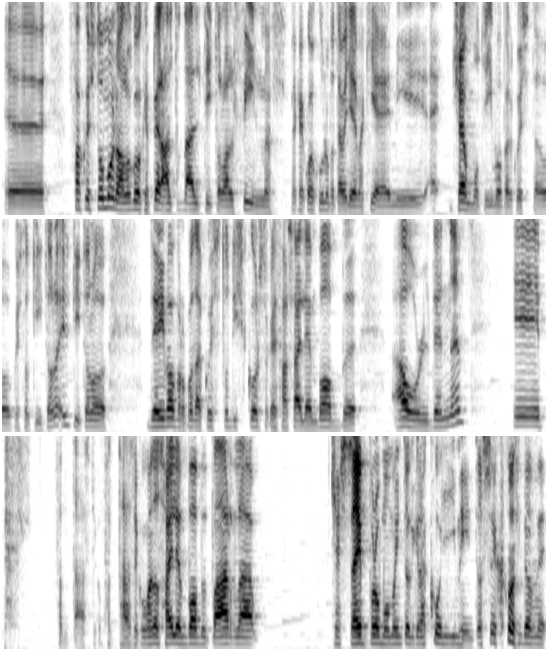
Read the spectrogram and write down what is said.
eh, fa questo monologo che peraltro dà il titolo al film, perché qualcuno potrebbe dire ma chi è? Mi... Eh, c'è un motivo per questo, questo titolo e il titolo deriva proprio da questo discorso che fa Silent Bob a Holden e fantastico, fantastico, quando Silent Bob parla c'è sempre un momento di raccoglimento secondo me.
